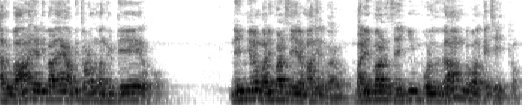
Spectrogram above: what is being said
அது வாழையடி வாழையாக அப்படி தொடர்ந்து வந்துக்கிட்டே இருக்கும். நீங்களும் வழிபாடு செய்கிற மாதிரி வரும். வழிபாடு செய்யும் பொழுது தான் உங்கள் வாழ்க்கை ஜெயிக்கும்.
